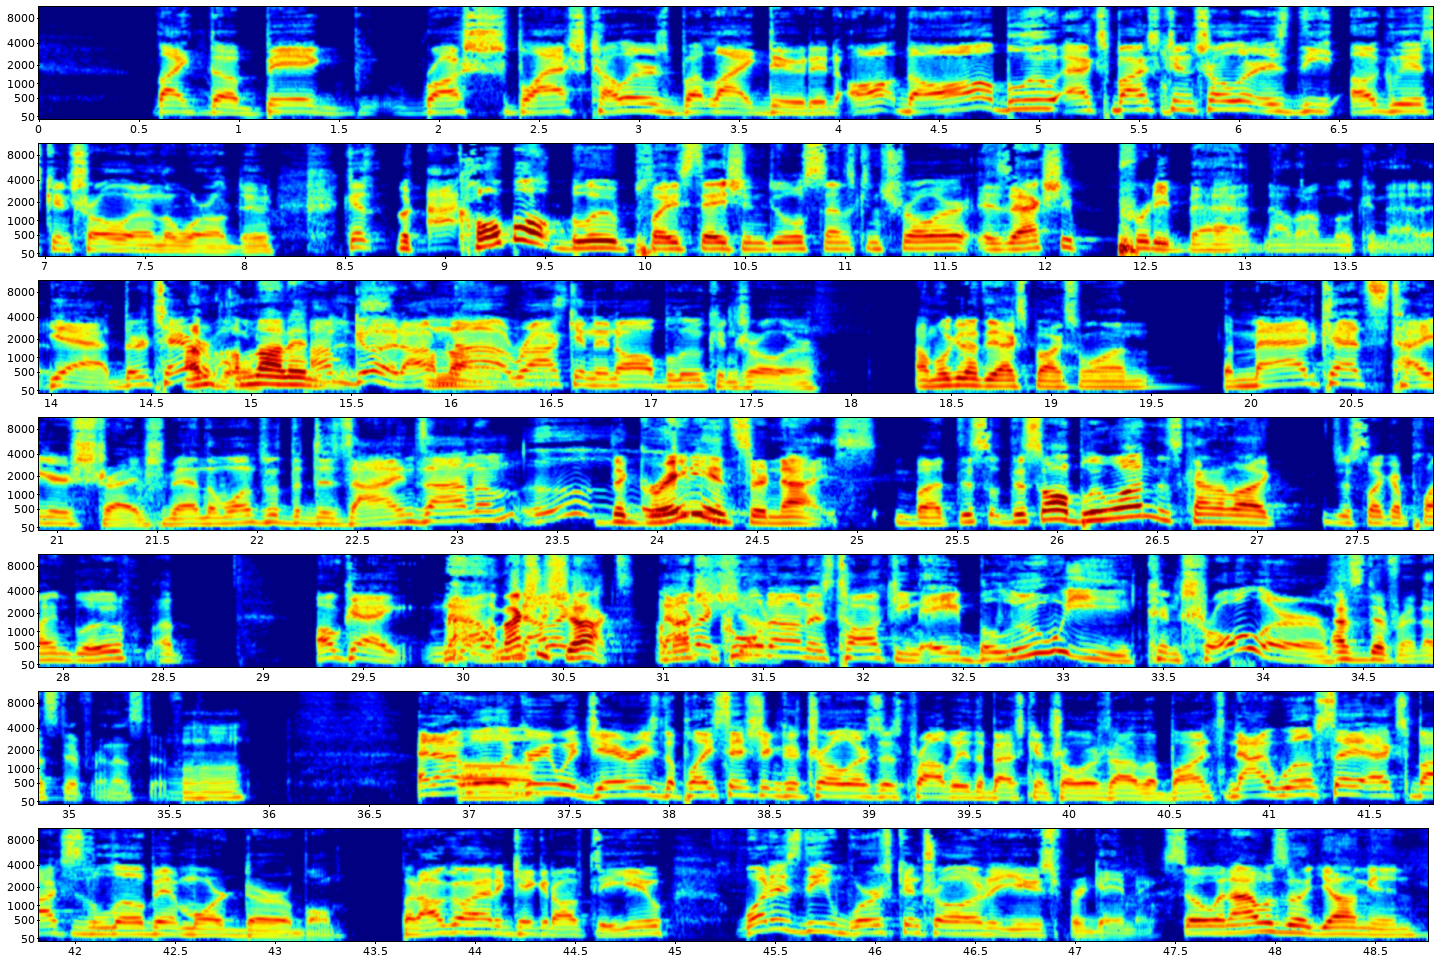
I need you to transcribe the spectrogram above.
like the big rush splash colors, but like dude, it all the all blue Xbox controller is the ugliest controller in the world, dude. Cuz The cobalt blue PlayStation DualSense controller is actually pretty bad now that I'm looking at it. yeah, they're terrible. I'm not in. I'm this. good. I'm, I'm not not, into this. rocking an all blue controller. I'm looking at the Xbox One. The Mad Catz Tiger stripes, man, the ones with the designs on them. The gradients are nice, but this this all blue one is kind of like just like a plain blue. I, Okay, now I'm actually now that- shocked. I'm now that actually shocked. Cooldown is talking, a bluey controller. That's different. That's different. That's different. And I will Um, agree with Jerry's. The PlayStation controllers is probably the best controllers out of the bunch. Now I will say Xbox is a little bit more durable. But I'll go ahead and kick it off to you. What is the worst controller to use for gaming? So when I was a youngin,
